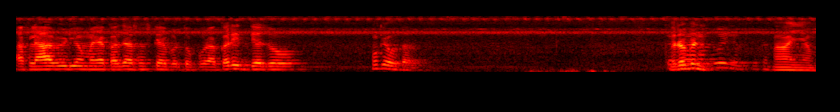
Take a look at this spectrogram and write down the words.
આખલે આ વિડીયોમાં એક હજાર સબસ્ક્રાઈબર તો પૂરા કરી જ દેજો. શું કેવું તારું? બરાબર. હા એમ.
